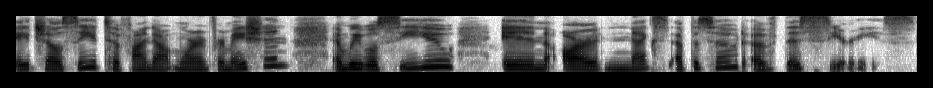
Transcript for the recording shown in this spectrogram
HLC to find out more information, and we will see you in our next episode of this series.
